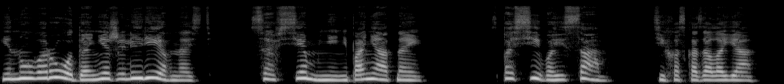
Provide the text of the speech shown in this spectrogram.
иного рода, нежели ревность, совсем мне непонятной. «Спасибо и сам», — тихо сказала я.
